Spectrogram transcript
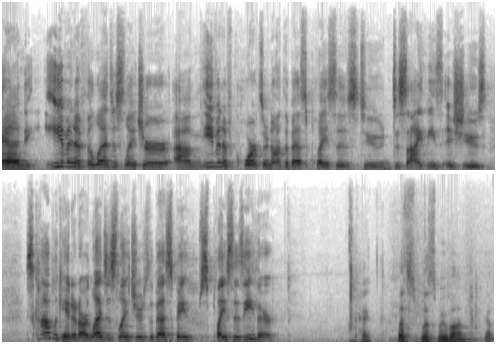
And even if the legislature, um, even if courts are not the best places to decide these issues, it's complicated. Our legislature is the best places either. Okay, let's, let's move on. Yep.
